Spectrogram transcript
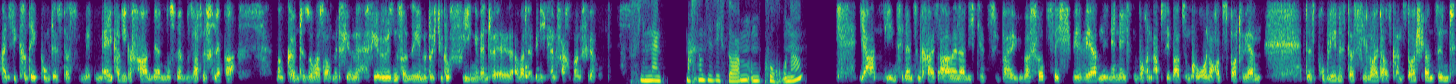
Einzig Kritikpunkt ist, dass mit einem LKW gefahren werden muss, mit einem Sattelschlepper. Man könnte sowas auch mit vier, vier Ösen versehen und durch die Luft fliegen eventuell, aber da bin ich kein Fachmann für. Vielen Dank. Machen Sie sich Sorgen um Corona? Ja, die Inzidenz im Kreis Ahrweiler liegt jetzt bei über 40. Wir werden in den nächsten Wochen absehbar zum Corona-Hotspot werden. Das Problem ist, dass hier Leute aus ganz Deutschland sind.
